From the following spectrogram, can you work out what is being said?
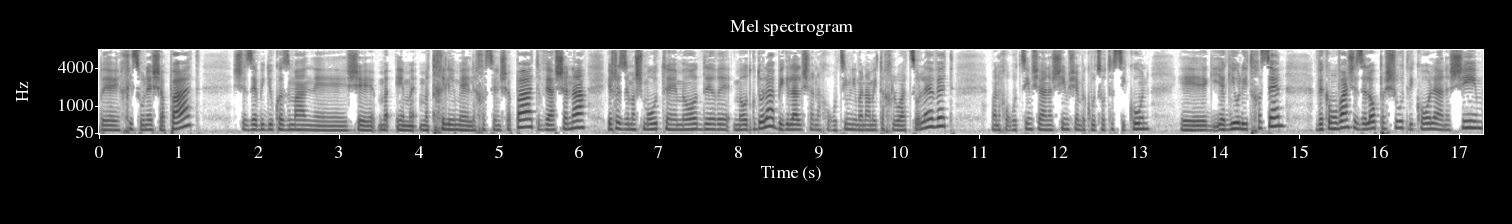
בחיסוני שפעת. שזה בדיוק הזמן שהם מתחילים לחסן שפעת, והשנה יש לזה משמעות מאוד, מאוד גדולה, בגלל שאנחנו רוצים להימנע מתחלואה צולבת, ואנחנו רוצים שאנשים שהם בקבוצות הסיכון אה, יגיעו להתחסן, וכמובן שזה לא פשוט לקרוא לאנשים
